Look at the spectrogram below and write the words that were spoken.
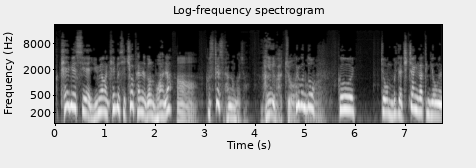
그 KBS에 유명한 KBS에 취업했는데 너는 뭐 하냐? 어. 그럼 스트레스 받는 거죠. 당연히 맞죠. 그리고 또 어. 그좀 우리가 직장인 같은 경우는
